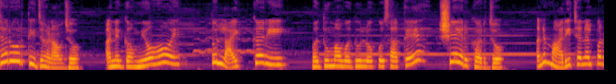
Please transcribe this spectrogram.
જરૂરથી જણાવજો. અને ગમ્યો હોય તો લાઈક કરી વધુમાં વધુ લોકો સાથે શેર કરજો. અને મારી ચેનલ પર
